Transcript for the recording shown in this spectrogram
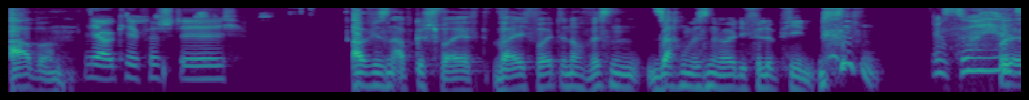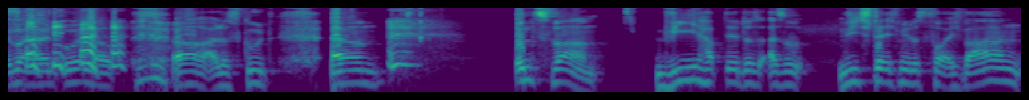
Aber. Ja, okay, verstehe ich. Aber wir sind abgeschweift, weil ich wollte noch wissen, Sachen wissen über die Philippinen. Achso, ja. Oder über einen Urlaub. Ach, alles gut. Ähm, und zwar, wie habt ihr das, also wie stelle ich mir das vor? Ich war,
